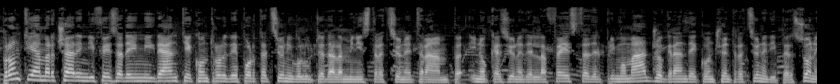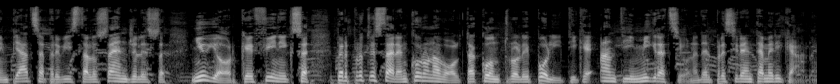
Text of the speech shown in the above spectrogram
Pronti a marciare in difesa dei migranti e contro le deportazioni volute dall'amministrazione Trump. In occasione della festa del primo maggio, grande concentrazione di persone in piazza prevista a Los Angeles Angeles, New York e Phoenix per protestare ancora una volta contro le politiche anti-immigrazione del presidente americano.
